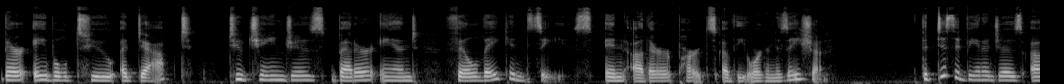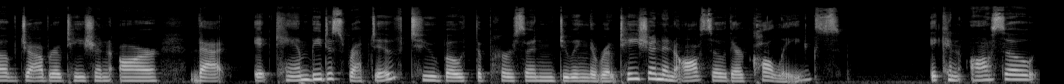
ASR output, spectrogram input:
they're able to adapt to changes better and fill vacancies in other parts of the organization. The disadvantages of job rotation are that it can be disruptive to both the person doing the rotation and also their colleagues. It can also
